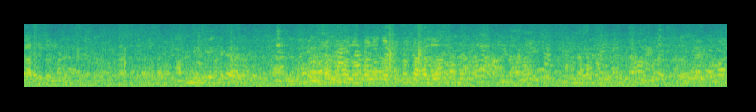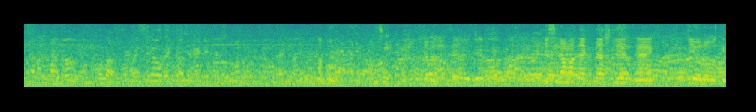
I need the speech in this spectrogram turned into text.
কাছে ধরে ভালো ভালো ভালো দর্শক ভালো সিনেমা দেখতে আপু জি। কেমন আছেন? কি সিনেমা দেখতে আসলেন কি অনুভূতি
